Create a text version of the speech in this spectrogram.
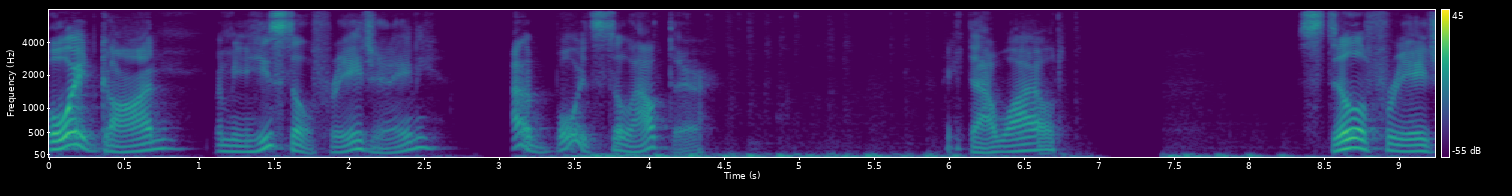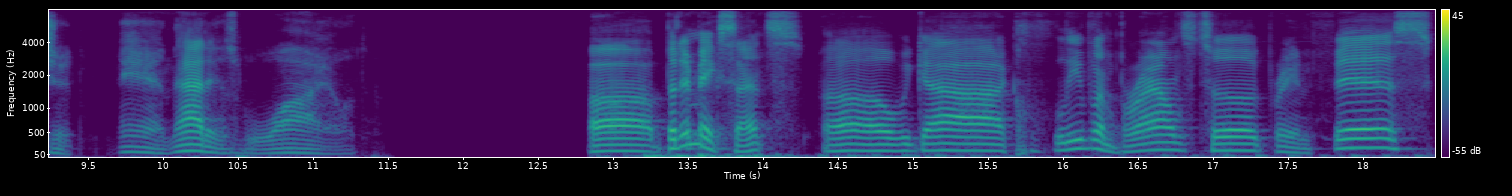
Boyd gone, I mean, he's still a free agent, ain't he? Tyler Boyd's still out there. Ain't that wild? Still a free agent. Man, that is wild. Uh, but it makes sense. Uh, we got Cleveland Browns took Braden Fisk.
